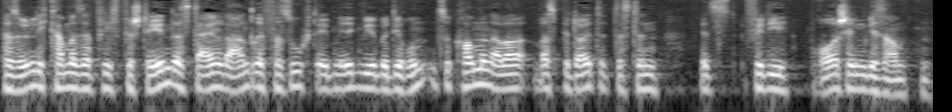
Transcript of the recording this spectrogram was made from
persönlich kann man es ja vielleicht verstehen, dass der ein oder andere versucht, eben irgendwie über die Runden zu kommen, aber was bedeutet das denn jetzt für die Branche im Gesamten?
